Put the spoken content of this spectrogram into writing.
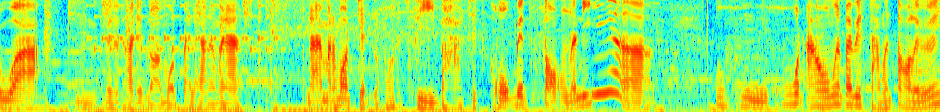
รัวๆอืมเป็นสุดท้ายเรียบร้อยหมดไปแล้วนะไหมนะได้มาทั้งหมด764บสี่บาทเจ็ดโค้กเบ็ดสองนะเนี่ยโอ้โหโคตรเอาเมื่อไปเป็นสามกันต่อเลย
